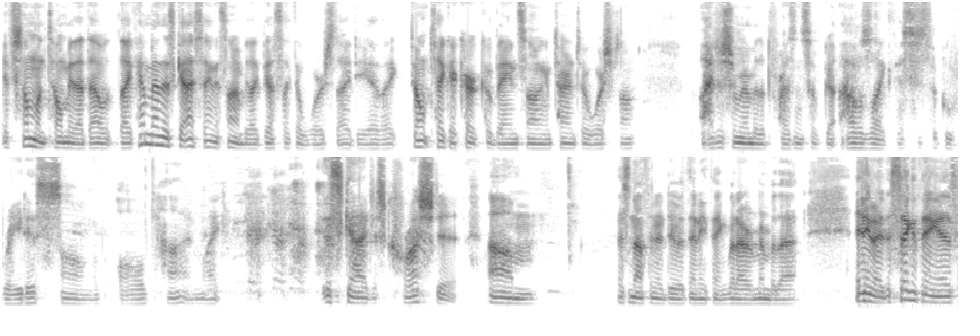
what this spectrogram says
if someone told me that, that was like, hey man, this guy sang the song, I'd be like, that's like the worst idea. Like, don't take a Kurt Cobain song and turn it into a worship song. I just remember the presence of God. I was like, this is the greatest song of all time. Like, this guy just crushed it. Um, has nothing to do with anything, but I remember that. Anyway, the second thing is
